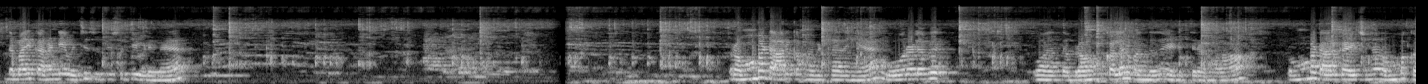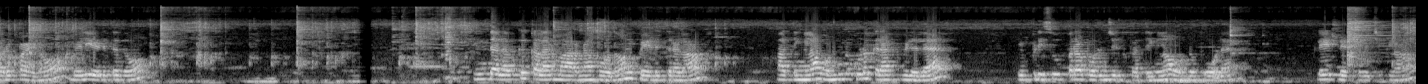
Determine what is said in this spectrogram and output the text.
இந்த மாதிரி கரண்டியை வச்சு சுற்றி சுற்றி விடுங்க. ரொம்ப டார்க்காக விட்டுறாதீங்க. ஓரளவு அந்த ப்ரௌன் கலர் வந்ததும் எடுத்துருங்களாம் ரொம்ப டார்க் ஆயிடுச்சுன்னா ரொம்ப கருப்பாயிடும். வெளியே எடுத்ததும் இந்த அளவுக்கு கலர் மாறினா போதும். இப்போ எடுத்துடலாம் பார்த்தீங்களா ஒன்று கூட கிராக் விழலை எப்படி சூப்பராக பொரிஞ்சிருக்கு பார்த்தீங்களா ஒன்று போல். பிளேட்டில் எடுத்து வச்சுக்கலாம்.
